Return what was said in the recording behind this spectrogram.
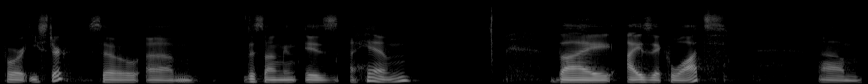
for Easter. So this song is a hymn by Isaac Watts. Um,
